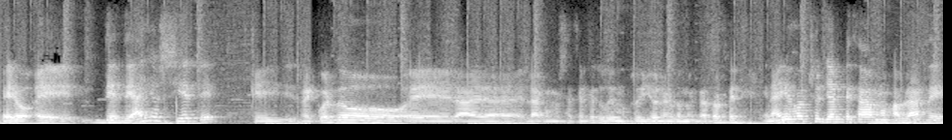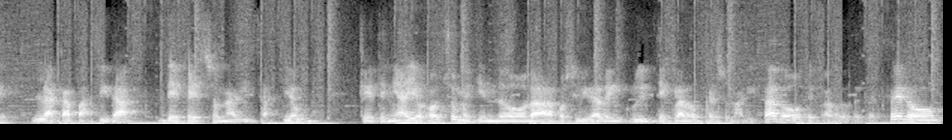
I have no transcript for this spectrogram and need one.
pero eh, desde iOS 7, que recuerdo la, la, conversación que tuvimos tú y yo en el 2014, en iOS 8 ya empezábamos a hablar de la capacidad de personalización que tenía iOS 8 metiendo la posibilidad de incluir teclados personalizados, teclados de tercero,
